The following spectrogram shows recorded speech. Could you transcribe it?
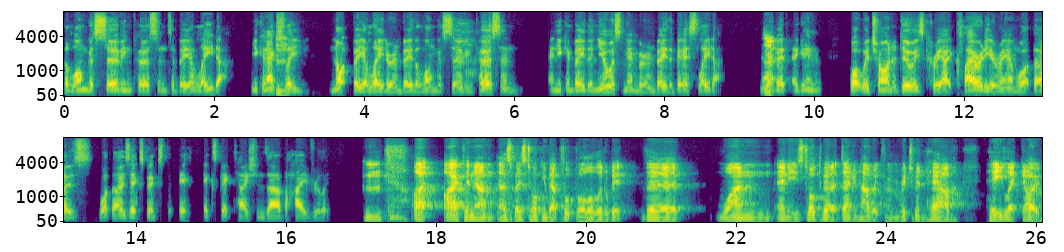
the longest serving person to be a leader. You can mm. actually mm. not be a leader and be the longest serving person, and you can be the newest member and be the best leader. You know, yeah. But again, what we're trying to do is create clarity around what those what those expect, expectations are behaviorally. Mm. I I can um I suppose talking about football a little bit the one and he's talked about it Damien Hardwick from Richmond how he let go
